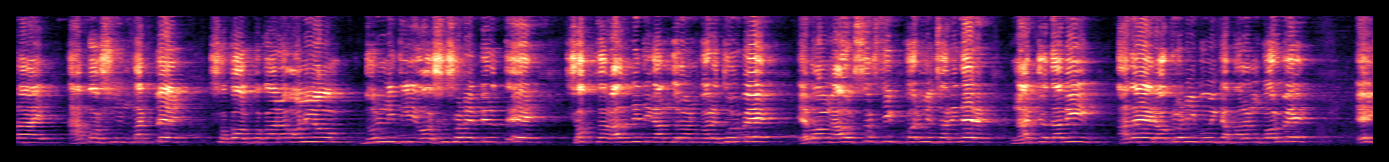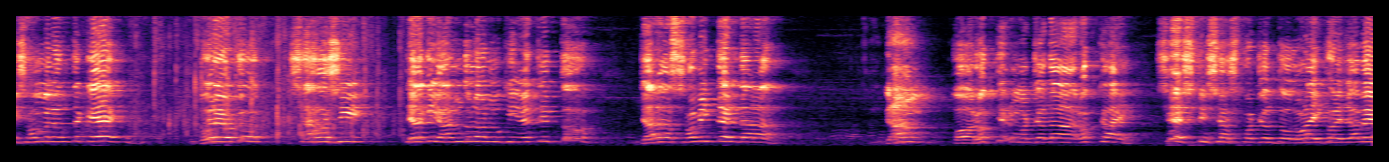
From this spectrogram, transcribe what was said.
আদায় আপসহীন থাকবে সকল প্রকার অনিয়ম, দুর্নীতি ও শোষণের বিরুদ্ধে শক্ত রাজনৈতিক আন্দোলন গড়ে তুলবে এবং আউটসোর্সিং কর্মচারীদের ন্যায্য দাবি আদায়ের অগ্রণী ভূমিকা পালন করবে। এই সম্মেলন থেকে গড়ে উঠুক সাহসী, ত্যাগী, আন্দোলনমুখী নেতৃত্ব যারা শ্রমিকদের দ্বারা গ্রাম ও রক্তের মর্যাদা রক্ষায় শেষ নিঃশ্বাস পর্যন্ত লড়াই করে যাবে,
